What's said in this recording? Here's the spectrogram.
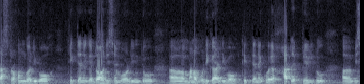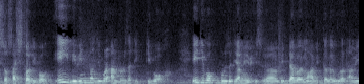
ৰাষ্ট্ৰসংঘ দিৱস ঠিক তেনেকৈ দহ ডিচেম্বৰৰ দিনটো মানৱ অধিকাৰ দিৱস ঠিক তেনেকৈ সাত এপ্ৰিলটো বিশ্ব স্বাস্থ্য দিৱস এই বিভিন্ন যিবোৰ আন্তৰ্জাতিক দিৱস এই দিৱসবোৰ যদি আমি বিদ্যালয় মহাবিদ্যালয়বোৰত আমি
